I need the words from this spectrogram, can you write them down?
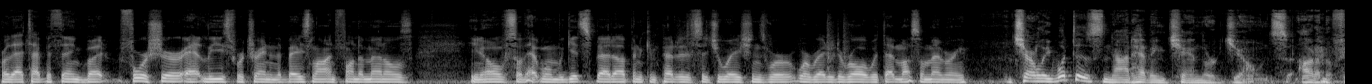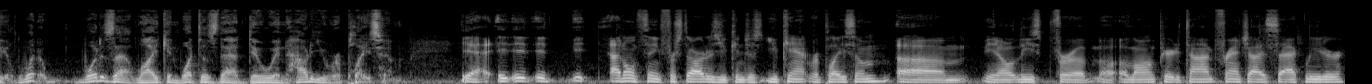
or that type of thing, but for sure, at least we're training the baseline fundamentals. You know, so that when we get sped up in competitive situations, we're we're ready to roll with that muscle memory. Charlie, what does not having Chandler Jones out on the field? What what is that like, and what does that do, and how do you replace him? Yeah, it, it, it, it I don't think for starters you can just you can't replace him. Um, you know, at least for a, a long period of time. Franchise sack leader.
